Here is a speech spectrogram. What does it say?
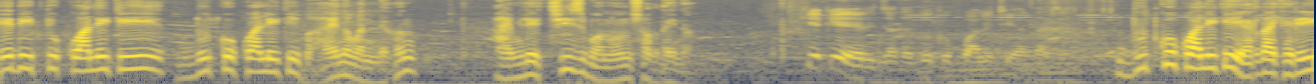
यदि त्यो क्वालिटी दुधको क्वालिटी भएन भनेदेखि हामीले चिज बनाउन सक्दैन। दुधको क्वालिटी हेर्दाखेरि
